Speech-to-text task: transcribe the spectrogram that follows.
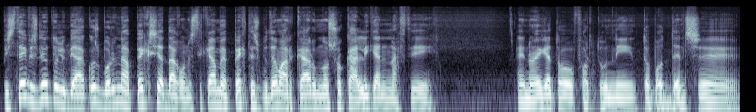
πιστεύεις λέει ότι ο Ολυμπιακός μπορεί να παίξει ανταγωνιστικά με παίχτε που δεν μαρκάρουν όσο καλοί και αν είναι αυτοί; Εννοεί για το Φορτούνι, το Ποντένσε,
